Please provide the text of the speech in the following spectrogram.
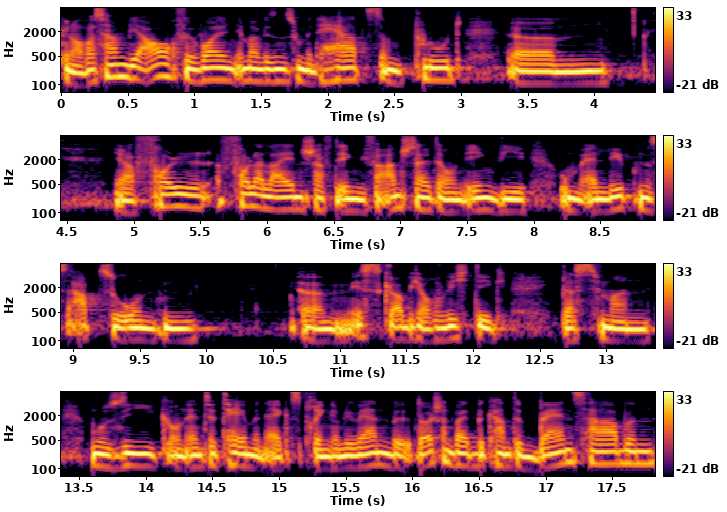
Genau, was haben wir auch? Wir wollen immer, wir sind so mit Herz und Blut. Ähm, ja, voll, voller Leidenschaft irgendwie Veranstalter und irgendwie, um Erlebnis abzurunden, ähm, ist, glaube ich, auch wichtig, dass man Musik und Entertainment Acts bringt. Und wir werden be deutschlandweit bekannte Bands haben,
